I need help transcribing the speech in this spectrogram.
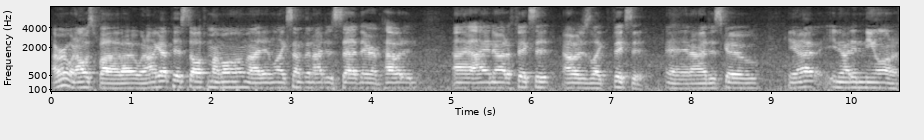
I remember when I was five, I, when I got pissed off at my mom, I didn't like something. I just sat there and pouted. I I know how to fix it. I was just like fix it, and I just go. You know, I, you know, I didn't kneel on a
